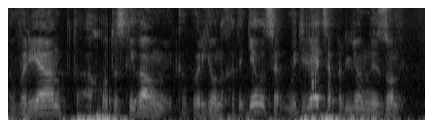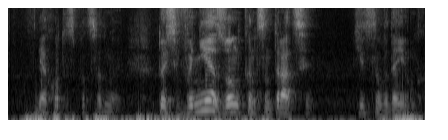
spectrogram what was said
вариант охоты с легавыми, как в регионах это делается, выделяются определенные зоны для охоты с подсадной. То есть вне зон концентрации птиц на водоемах.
